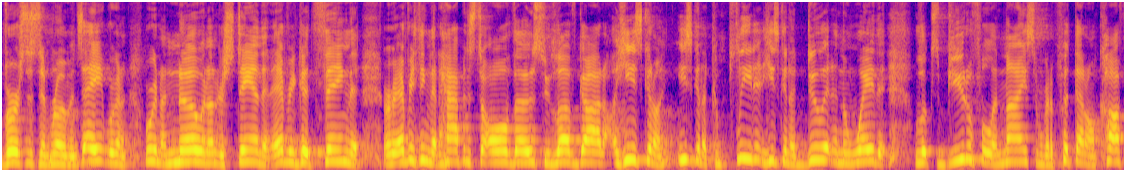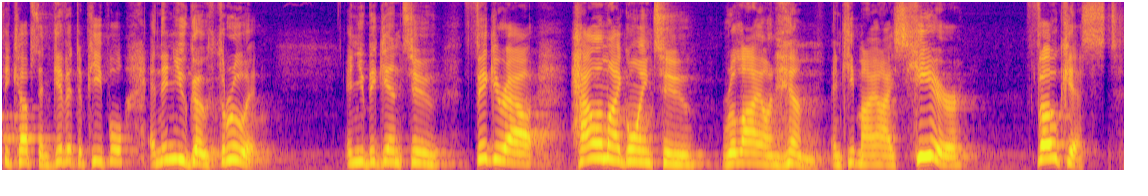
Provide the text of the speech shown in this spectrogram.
verses in Romans 8, we're going we're to know and understand that every good thing that, or everything that happens to all those who love God, He's going he's to complete it, He's going to do it in the way that looks beautiful and nice, and we're going to put that on coffee cups and give it to people, and then you go through it, and you begin to figure out how am I going to rely on Him and keep my eyes here focused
